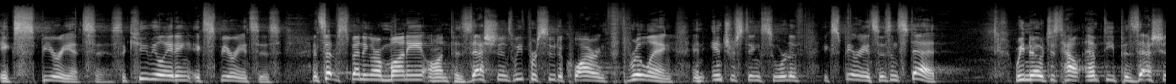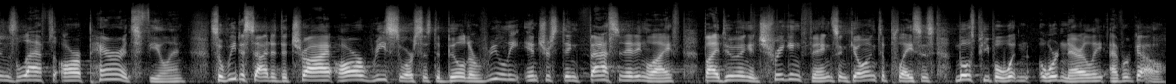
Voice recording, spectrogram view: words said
experiences. Accumulating experiences. Instead of spending our money on possessions, we pursued acquiring thrilling and interesting sort of experiences instead. We know just how empty possessions left our parents feeling, so we decided to try our resources to build a really interesting, fascinating life by doing intriguing things and going to places most people wouldn't ordinarily ever go.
